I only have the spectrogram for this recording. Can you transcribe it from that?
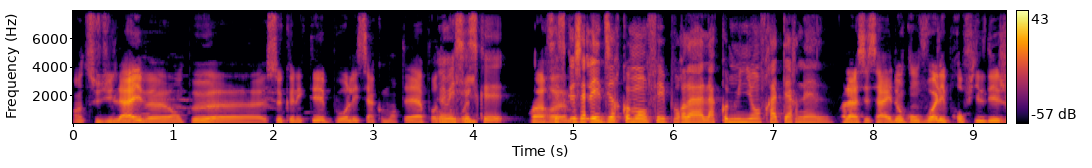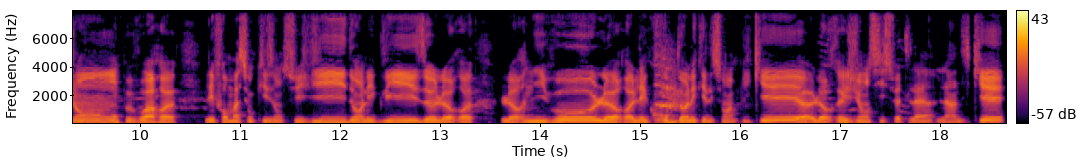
en dessous du live on peut se connecter pour laisser un commentaire pour découvrir oui, c'est ce que c'est ce que j'allais dire, comment on fait pour la, communion fraternelle Voilà, c'est ça. Et donc, on voit les profils des gens, on peut voir les formations qu'ils ont suivies dans l'Église, leur, leur niveau, leur, les groupes dans lesquels ils sont impliqués, leur région s'ils souhaitent l'indiquer.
